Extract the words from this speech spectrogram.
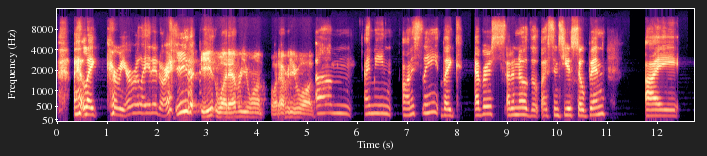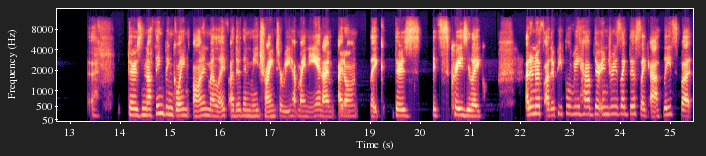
like career related or either, either whatever you want whatever you want. Um, I mean, honestly, like ever i don't know the uh, since US Open, I there's nothing been going on in my life other than me trying to rehab my knee, and I'm I don't like there's it's crazy like I don't know if other people rehab their injuries like this, like athletes, but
